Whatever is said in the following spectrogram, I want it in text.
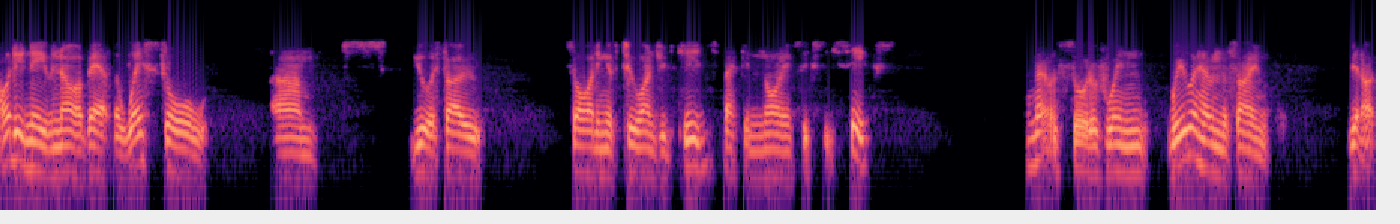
I didn't even know about the Westall um, UFO sighting of 200 kids back in 1966. And that was sort of when we were having the same, you know,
